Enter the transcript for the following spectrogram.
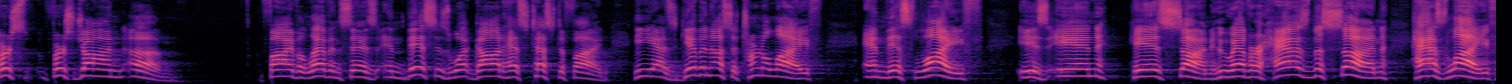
First, First John um, 5 11 says, And this is what God has testified. He has given us eternal life, and this life is in His Son. Whoever has the Son has life.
